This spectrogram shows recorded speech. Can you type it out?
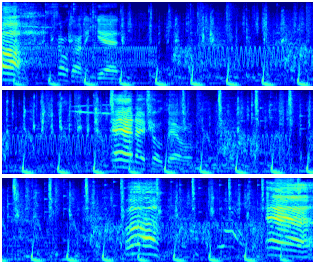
Ah, I fell down again. And I fell down. Ah! Ah!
